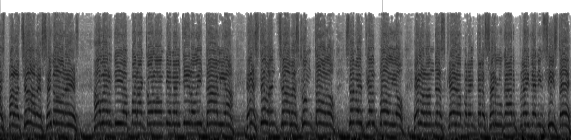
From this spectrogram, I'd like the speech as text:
Es para Chávez, señores. A ver, día para Colombia en el Giro de Italia. Esteban Chávez con todo. Se metió al podio. El holandés queda por el tercer lugar. Player insiste.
